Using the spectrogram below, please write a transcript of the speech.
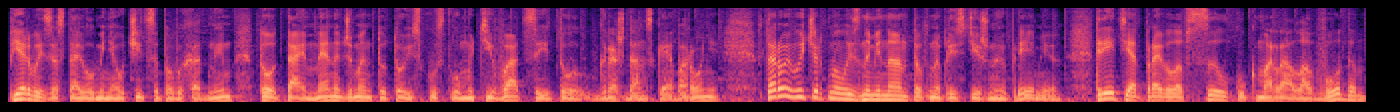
Первый заставил меня учиться по выходным то тайм-менеджменту, то искусству мотивации, то гражданской обороне. Второй вычеркнул из номинантов на престижную премию. Третий отправила в ссылку к мораловодам.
